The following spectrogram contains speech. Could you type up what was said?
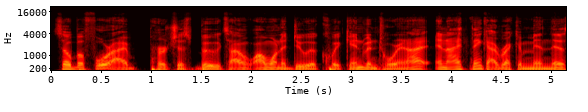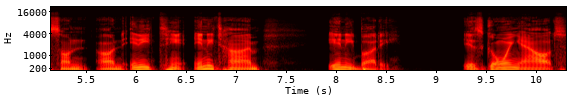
so before I purchase boots, I, I want to do a quick inventory, and I and I think I recommend this on on any t- anytime anybody is going out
